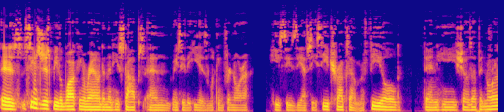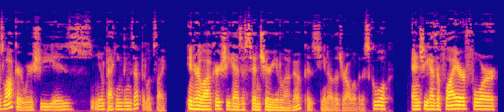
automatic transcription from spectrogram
is, seems to just be walking around and then he stops and we see that he is looking for Nora. He sees the FCC trucks out in the field. Then he shows up at Nora's locker where she is, you know, packing things up, it looks like. In her locker, she has a Centurion logo, cause, you know, those are all over the school. And she has a flyer for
